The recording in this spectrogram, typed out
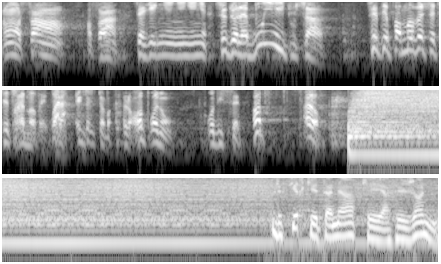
Bon sang. Enfin, c'est c'est de la bouillie, tout ça. C'était pas mauvais, c'était très mauvais. Voilà, exactement. Alors, reprenons. Au 17. Hop, alors. Le cirque est un art qui est assez jeune.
